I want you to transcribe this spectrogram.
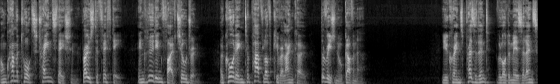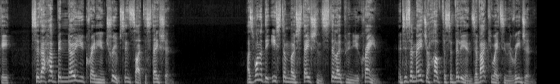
on Kramatorsk train station rose to 50, including five children, according to Pavlo Kyrylenko, the regional governor. Ukraine's president, Volodymyr Zelensky, said there had been no Ukrainian troops inside the station. As one of the easternmost stations still open in Ukraine, it is a major hub for civilians evacuating the region.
